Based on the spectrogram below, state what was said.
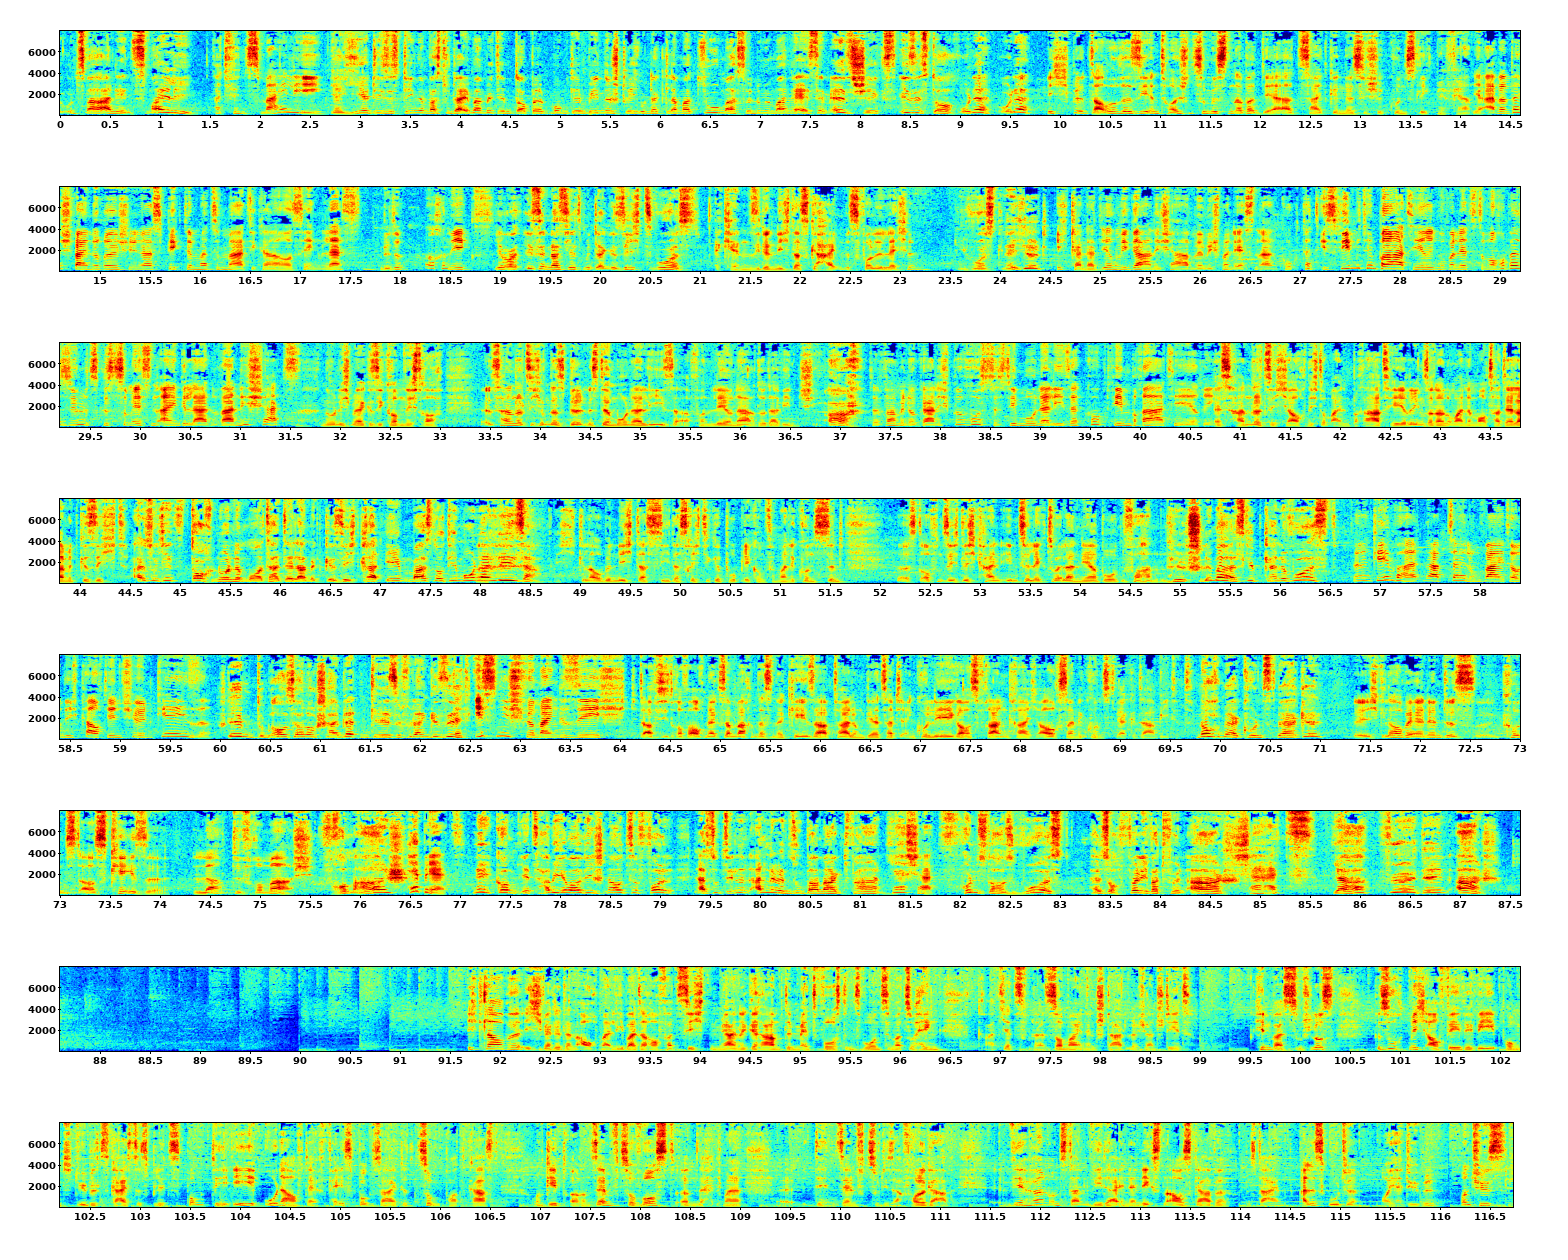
Und zwar an den Smiley. Was für ein Smiley? Ja, hier dieses Ding, was du da immer mit dem Doppelpunkt, dem Bindestrich und der Klammer zu machst, wenn du mir mal eine SMS schickst. Ist es doch, oder? Oder? Ich bedauere, Sie enttäuschen zu müssen, aber derart zeitgenössische Kunst liegt mir fern. Ja, aber bei Schweineröllchen Aspekte Mathematiker raushängen lassen. Bitte? Ach nix. Ja, was ist denn das jetzt mit der Gesichtswurst? Erkennen Sie denn nicht das geheimnisvolle Lächeln? Die Wurst lächelt? Ich kann das irgendwie gar nicht haben, wenn mich mein Essen anguckt. Das ist wie mit dem Brathering, wo wir letzte Woche bei Sülzkes zum Essen eingeladen waren, nicht Schatz? Nun, ich merke, Sie kommen nicht drauf. Es handelt sich um das Bildnis der Mona Lisa von Leonardo da Vinci. Ach, Da war mir noch gar nicht bewusst, dass die Mona Lisa guckt wie ein Brathering. Es handelt sich ja auch nicht um einen Brathering, sondern um eine Mortadella mit Gesicht. also jetzt doch nur eine Mortadella mit Gesicht. Gerade eben war es noch die Mona Lisa. Ich glaube nicht, dass Sie das richtige Publikum für meine Kunst sind. Da ist offensichtlich kein intellektueller Nährboden vorhanden. Viel schlimmer, es gibt keine Wurst. Dann gehen wir halt eine Abteilung weiter und ich kaufe dir einen schönen Käse. Stimmt, du brauchst ja noch Scheiblettenkäse für dein Das Gesicht. ist nicht für mein Gesicht. Darf ich Sie darauf aufmerksam machen, dass in der Käseabteilung derzeit ein Kollege aus Frankreich auch seine Kunstwerke darbietet? Noch mehr Kunstwerke? Ich glaube, er nennt es Kunst aus Käse. L'art du fromage. Fromage? Herbert. Nee, komm, jetzt habe ich aber die Schnauze voll. Lass uns in einen anderen Supermarkt fahren. Ja, Schatz. Kunst aus Wurst. Das ist doch völlig was für ein Arsch. Schatz. Ja, für den Arsch. Ich glaube, ich werde dann auch mal lieber darauf verzichten, mir eine gerahmte Mettwurst ins Wohnzimmer zu hängen, gerade jetzt, wo der Sommer in den Startlöchern steht. Hinweis zum Schluss, besucht mich auf www.dübelsgeistesblitz.de oder auf der Facebook-Seite zum Podcast und gebt euren Senf zur Wurst, ähm, ich meine, äh, den Senf zu dieser Folge ab. Wir hören uns dann wieder in der nächsten Ausgabe. Bis dahin alles Gute, euer Dübel und tschüss.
